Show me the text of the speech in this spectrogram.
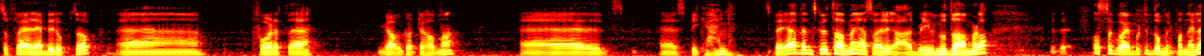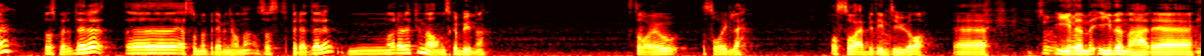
så får jeg, jeg blir ropt opp. Eh, får dette gavekortet i hånda. Eh, Spikeren spør ja, hvem skal du ta med. Jeg svarer ja, det blir vel noen damer, da. Og så går jeg bort til dommerpanelet og så spør jeg dere eh, Jeg står med premien i hånda og så spør jeg dere når er det finalen skal begynne. Så det var jo så ille. Og så er jeg blitt intervjua, da. Eh, i, denne, I denne her eh,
